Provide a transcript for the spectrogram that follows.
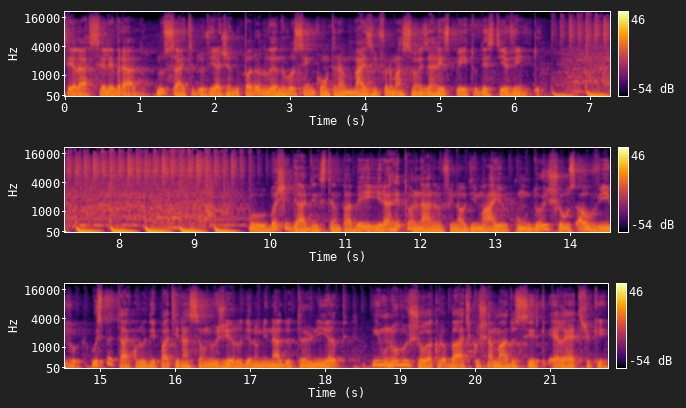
será celebrado. No site do Viajando para Orlando você encontra mais informações a respeito deste evento. O Busch Gardens Tampa Bay irá retornar no final de maio com dois shows ao vivo: o espetáculo de patinação no gelo denominado Turn Up em um novo show acrobático chamado Cirque Electric.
